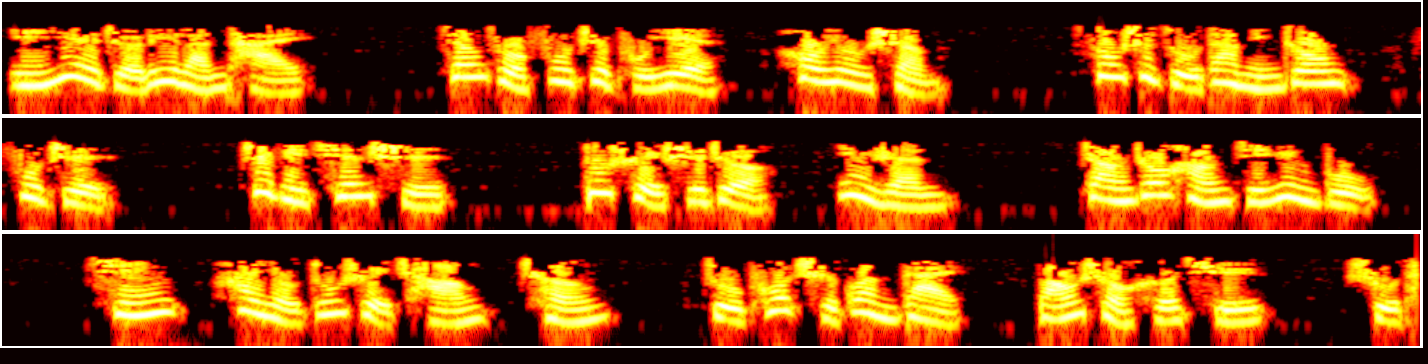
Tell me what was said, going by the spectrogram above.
以业者立兰台。江左复置仆业，后又省。宋世祖大明中复置，置比千石。都水使者一人，掌州行及运部。秦。汉有都水长城，主坡池灌溉，保守河渠，属太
